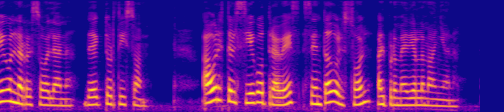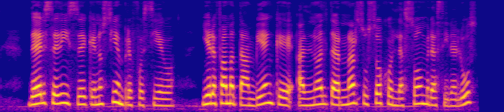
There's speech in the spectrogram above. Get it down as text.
Ciego en la Resolana, de Héctor Tizón. Ahora está el ciego otra vez sentado al sol al promediar la mañana. De él se dice que no siempre fue ciego, y era fama también que, al no alternar sus ojos las sombras y la luz,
